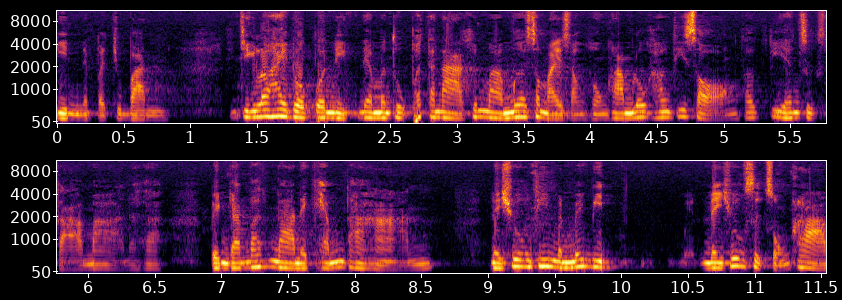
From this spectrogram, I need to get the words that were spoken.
กินในปัจจุบัน จริงๆ แล้วไฮโดรโปนิกเนี่ยมันถูกพัฒนาขึ้นมาเมื่อสมัยสงครามโลกครั้งที่สองเท่าที่ฉันศึกษามานะคะเป็นการพัฒนาในแคมป์ทหาร ในช่วงที่มันไม่มีในช่วงศึกสงคราม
